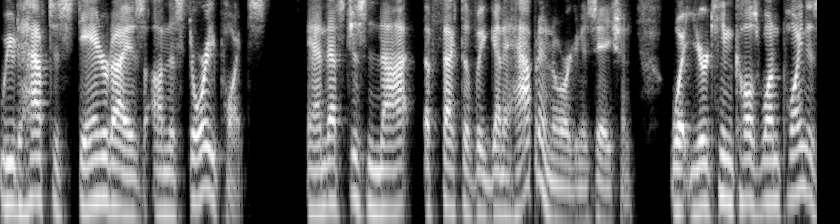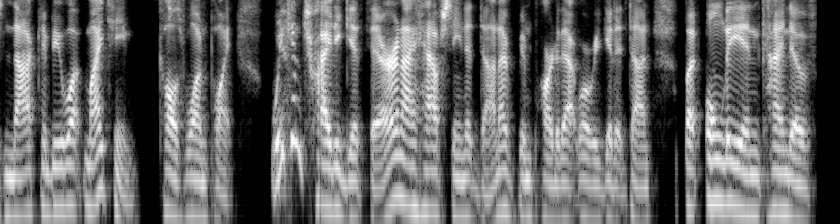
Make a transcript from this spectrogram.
we would have to standardize on the story points. And that's just not effectively going to happen in an organization. What your team calls one point is not going to be what my team calls one point. We can try to get there and i have seen it done. I've been part of that where we get it done but only in kind of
